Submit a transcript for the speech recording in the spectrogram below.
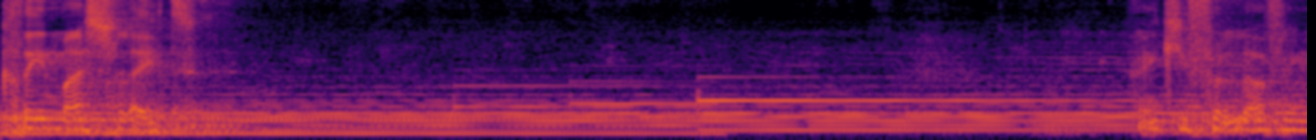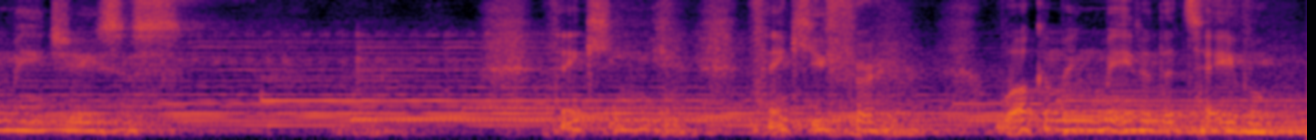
Clean my slate. Thank you for loving me, Jesus. Thank you, thank you for welcoming me to the table.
